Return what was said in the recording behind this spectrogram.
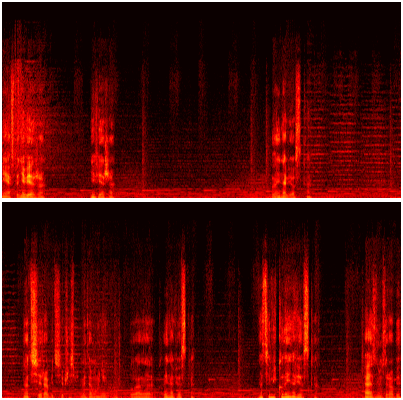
Nie, ja w to nie wierzę. Nie wierzę. Kolejna wioska? Noc się robi, to się prześpimy tam u nich ale kolejna wioska? Na co mi kolejna wioska? Co ja z nią zrobię?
